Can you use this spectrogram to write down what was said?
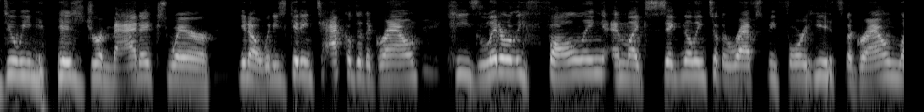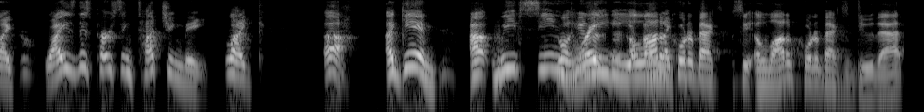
doing his dramatics where you know, when he's getting tackled to the ground, he's literally falling and like signaling to the refs before he hits the ground. Like, why is this person touching me? Like, uh, again, uh, we've seen Well, Brady. a, a lot of like, quarterbacks see a lot of quarterbacks do that.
